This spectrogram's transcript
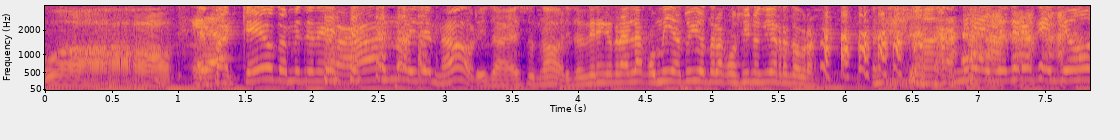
Wow. El parqueo también tiene que pagarlo. y de- no, ahorita eso no. Ahorita tienen que traer la comida tuya, yo te la cocino aquí en el restaurante. Mira, yo creo que yo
